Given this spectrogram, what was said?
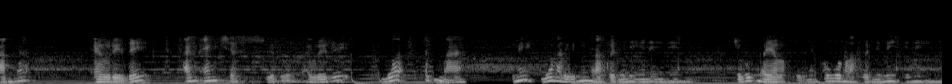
karena everyday I'm anxious gitu everyday gue cemas ini gue hari ini ngelakuin ini ini ini cukup nggak ya waktunya? Oh gue ngelakuin ini ini ini.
